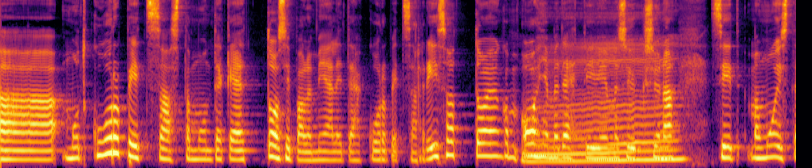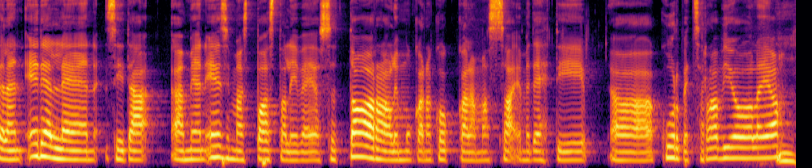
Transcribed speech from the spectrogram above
Uh, Mutta kurpitsasta mun tekee tosi paljon mieli tehdä kurpitsan risottoa, jonka ohje me tehtiin viime syksynä. Sitten mä muistelen edelleen sitä meidän ensimmäistä pastaliveä, jossa Taara oli mukana kokkailemassa ja me tehtiin uh, kurpitsaravioaleja. Mm.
